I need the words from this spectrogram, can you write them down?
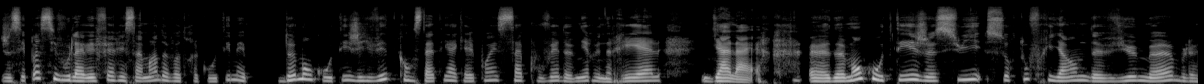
Je ne sais pas si vous l'avez fait récemment de votre côté, mais de mon côté, j'ai vite constaté à quel point ça pouvait devenir une réelle galère. Euh, de mon côté, je suis surtout friande de vieux meubles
